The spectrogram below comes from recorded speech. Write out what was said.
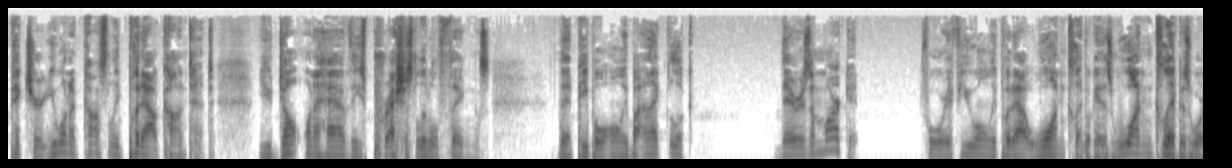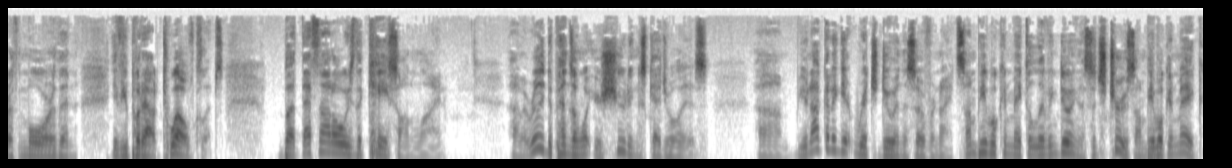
picture, you want to constantly put out content. You don't want to have these precious little things that people only buy. Like, look, there is a market for if you only put out one clip. Okay, this one clip is worth more than if you put out 12 clips. But that's not always the case online. Um, it really depends on what your shooting schedule is. Um, you're not going to get rich doing this overnight. Some people can make a living doing this. It's true. Some people can make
